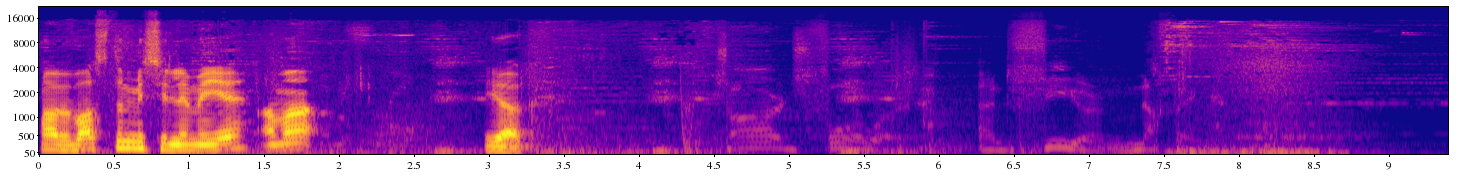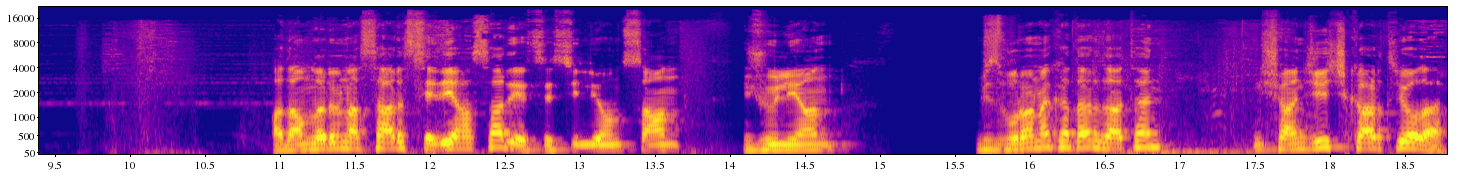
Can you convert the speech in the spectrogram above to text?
Abi bastım misillemeyi ama yok. Adamların hasarı seri hasar ya. Cecilion, San, Julian. Biz vurana kadar zaten nişancıyı çıkartıyorlar.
